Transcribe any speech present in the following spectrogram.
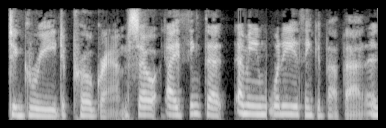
degree to program. So I think that, I mean, what do you think about that? Uh,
